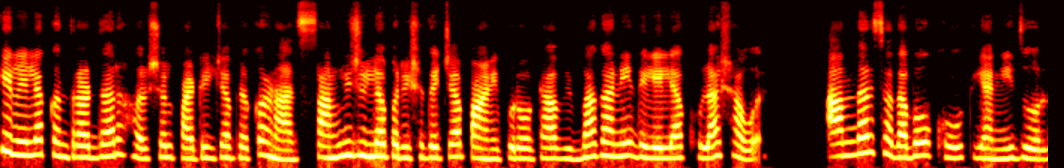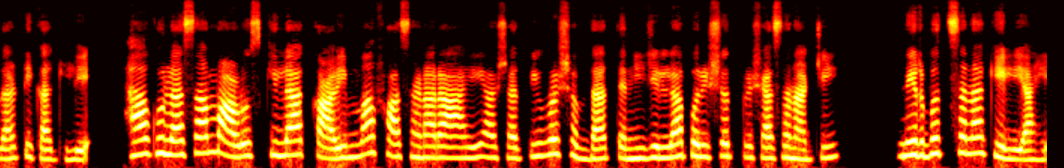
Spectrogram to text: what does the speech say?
केलेल्या कंत्राटदार हर्षल पाटीलच्या प्रकरणात सांगली जिल्हा परिषदेच्या पाणीपुरवठा विभागाने दिलेल्या खुलाशावर आमदार सदाभाऊ खोत यांनी जोरदार टीका केली. हा खुलासा माणुसकीला काळिंबा फासणारा आहे अशा तीव्र शब्दात त्यांनी जिल्हा परिषद प्रशासनाची निर्भत्सना केली आहे.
